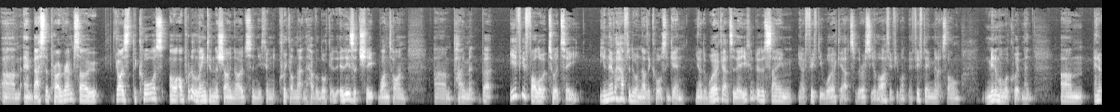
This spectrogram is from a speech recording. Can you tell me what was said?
um, ambassador program. So guys, the course I'll, I'll, put a link in the show notes, and you can click on that and have a look. it, it is a cheap one-time um, payment, but if you follow it to a T, you never have to do another course again. You know, the workouts are there. You can do the same, you know, 50 workouts for the rest of your life if you want. They're 15 minutes long, minimal equipment. Um, and it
